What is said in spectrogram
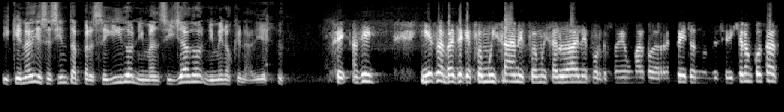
y que nadie se sienta perseguido, ni mancillado, ni menos que nadie. Sí, así. Y eso me parece que fue muy sano y fue muy saludable porque fue un marco de respeto en donde se dijeron cosas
